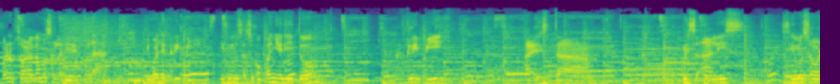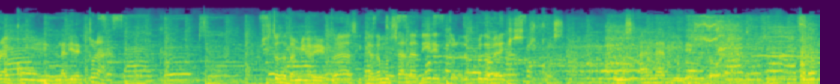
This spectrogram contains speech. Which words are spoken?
Bueno, pues ahora hagamos a la directora. Igual de Creepy. Hicimos a su compañerito, Creepy, a esta Chris Alice. Seguimos ahora con la directora. Chistosa también la directora, así que hagamos a la directora después de haber hecho sus chicos. Hagamos a la directora.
